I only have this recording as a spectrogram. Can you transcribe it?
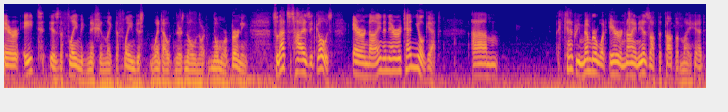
Error 8 is the flame ignition, like the flame just went out and there's no no, no more burning. So that's as high as it goes. Error 9 and error 10 you'll get. Um, I can't remember what error 9 is off the top of my head.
